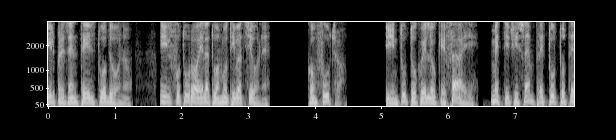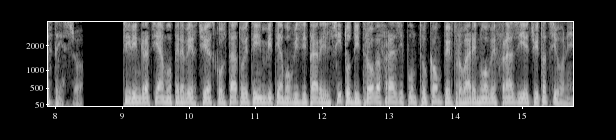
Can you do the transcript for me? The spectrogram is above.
il presente è il tuo dono, il futuro è la tua motivazione. Confucio. In tutto quello che fai, mettici sempre tutto te stesso. Ti ringraziamo per averci ascoltato e ti invitiamo a visitare il sito di trovafrasi.com per trovare nuove frasi e citazioni.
